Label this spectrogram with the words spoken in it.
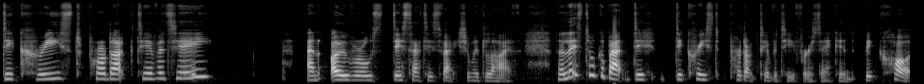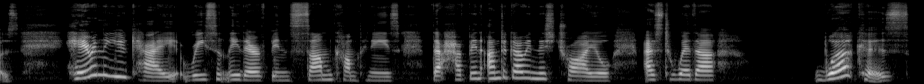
decreased productivity and overall dissatisfaction with life. Now, let's talk about de- decreased productivity for a second because here in the UK, recently there have been some companies that have been undergoing this trial as to whether workers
